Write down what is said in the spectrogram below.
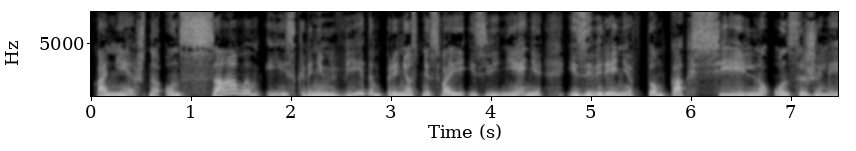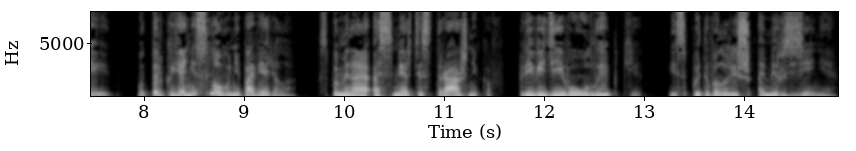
Конечно, он с самым искренним видом принес мне свои извинения и заверения в том, как сильно он сожалеет. Вот только я ни слова не поверила. Вспоминая о смерти стражников, при виде его улыбки, испытывала лишь омерзение.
